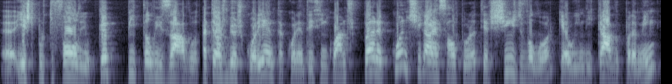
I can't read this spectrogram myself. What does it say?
eh, este portfólio capitalizado até aos meus 40, 45 anos, para quando chegar a essa altura ter X de valor, que é o indicado para mim,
